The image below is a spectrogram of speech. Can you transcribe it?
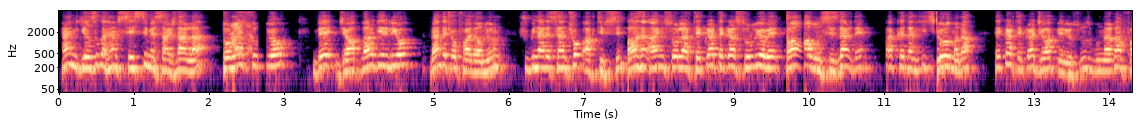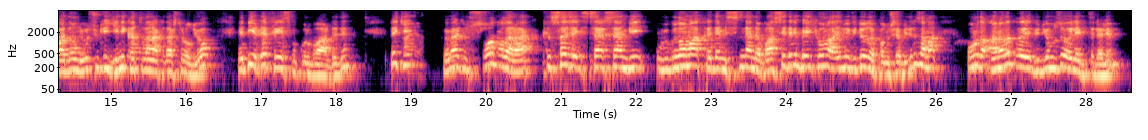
Hem yazılı hem sesli mesajlarla sorular Aynen. soruluyor ve cevaplar veriliyor. Ben de çok faydalanıyorum. Şu günlerde sen çok aktifsin. Bazen aynı sorular tekrar tekrar soruluyor ve sağ olun sizler de hakikaten hiç yorulmadan tekrar tekrar cevap veriyorsunuz. Bunlardan faydalanıyoruz. Çünkü yeni katılan arkadaşlar oluyor. Ve bir de Facebook grubu var dedin. Peki Aynen. Ömerciğim son olarak kısaca istersen bir uygulama akademisinden de bahsedelim. Belki onu ayrı bir videoda konuşabiliriz ama onu da analım öyle videomuzu öyle bitirelim.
